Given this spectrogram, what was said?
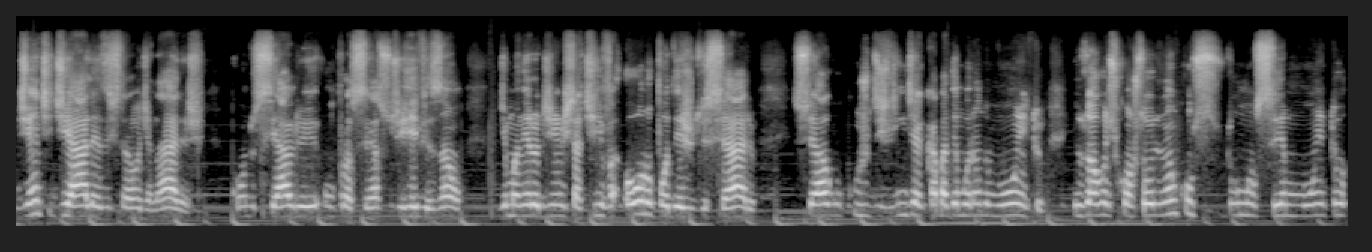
diante de áreas extraordinárias, quando se abre um processo de revisão de maneira administrativa ou no Poder Judiciário, isso é algo cujo deslinde acaba demorando muito e os órgãos de controle não costumam ser muito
